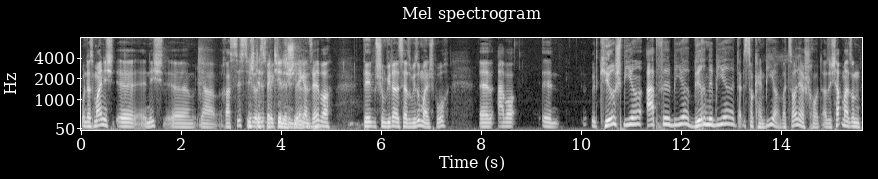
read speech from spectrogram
und das meine ich äh, nicht äh, ja, rassistisch nicht oder despektierlich den Belgern selber, den, schon wieder, das ist ja sowieso mein Spruch, äh, aber äh, Kirschbier, Apfelbier, Birnebier, das ist doch kein Bier. Was soll der Schrott? Also ich habe mal so ein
